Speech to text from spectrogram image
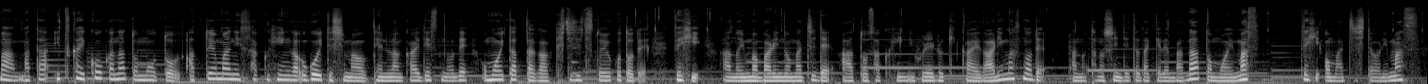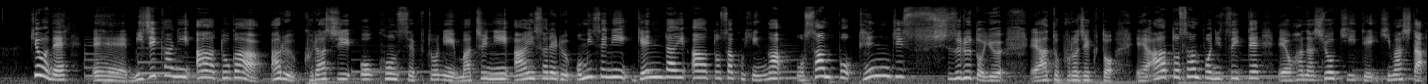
まあまたいつか行こうかなと思うとあっという間に作品が動いてしまう展覧会ですので思い立ったが吉日ということでぜひあの今治の街でアート作品に触れる機会がありますのであの楽しんでいただければなと思います。ぜひお待ちしております。今日はね、えー身近にアートがある暮らしをコンセプトに街に愛されるお店に現代アート作品がお散歩展示するという、えーアートプロジェクト、えーアート散歩について、えーお話を聞いていきました、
